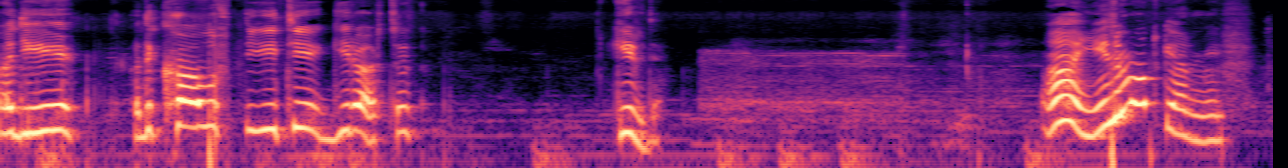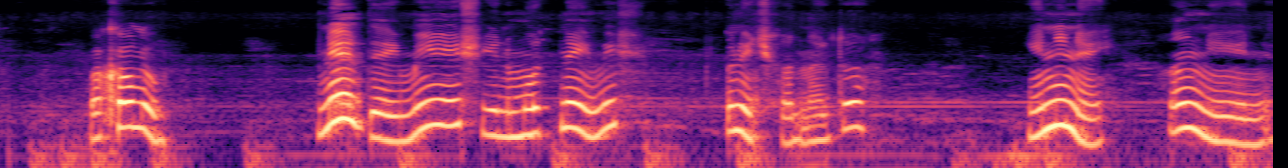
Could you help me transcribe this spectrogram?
Hadi. Hadi Call of Duty gir artık. Girdi. Aa yeni mod gelmiş. Bakalım. Neredeymiş? Yeni mod neymiş? Öne çıkanlarda. Yeni ne? Hangi yeni?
